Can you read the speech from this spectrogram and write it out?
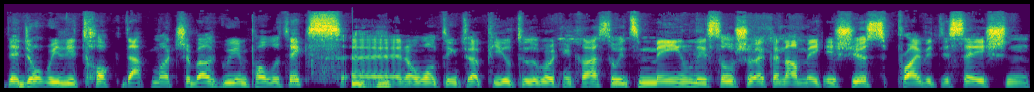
they don't really talk that much about green politics uh, mm-hmm. uh, and are wanting to appeal to the working class. So it's mainly socio-economic issues, privatization,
